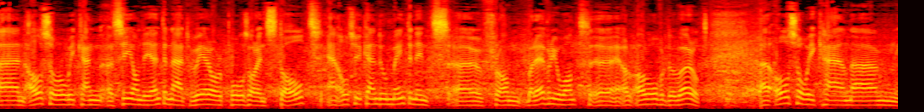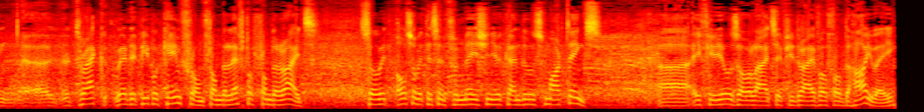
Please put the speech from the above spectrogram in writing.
and also we can uh, see on the internet where our poles are installed and also you can do maintenance uh, from wherever you want uh, all, over the world. Also we can um, track where the people came from, from the left or from the right. So also with this information you can do smart things. Uh, if you use our lights, if you drive off of the highway,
